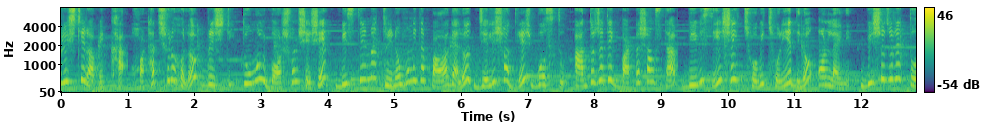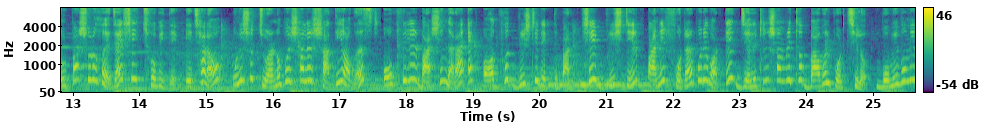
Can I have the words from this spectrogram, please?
বৃষ্টির অপেক্ষা। হঠাৎ শুরু হলো বৃষ্টি। তুমুল বর্ষণ শেষে বিস্তীর্ণ তৃণভূমিতে পাওয়া গেল জেলি সদৃশ বস্তু। আন্তর্জাতিক বার্তা সংস্থা বিবিসি সেই ছবি ছড়িয়ে দিল অনলাইনে। বিশ্বজুড়ে তোলপাড় শুরু হয়ে যায় সেই ছবিতে। এছাড়াও উনিশশো চুরানব্বই সালের সাতই অগস্ট ওকভিলের বাসিন্দারা এক অদ্ভুত বৃষ্টি দেখতে পান। সেই বৃষ্টির পানির ফোটার পরিবর্তে জেলেটিন সমৃদ্ধ বাবল পড়ছিল। বমি বমি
